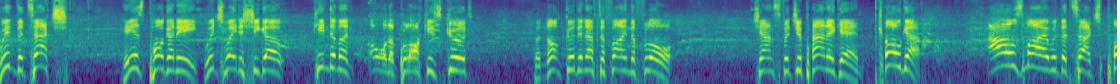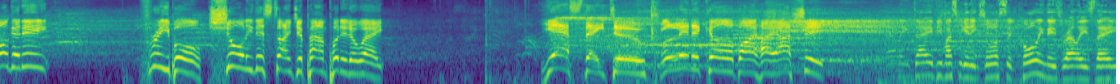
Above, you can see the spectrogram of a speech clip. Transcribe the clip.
with the touch. Here's Pogany. Which way does she go? Kinderman. Oh, the block is good, but not good enough to find the floor. Chance for Japan again. Koga. Alsmeyer with the touch. Pogany. Free ball. Surely this time Japan put it away. Yes, they do. Clinical by Hayashi. Dave, you must be getting exhausted calling these rallies. They,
